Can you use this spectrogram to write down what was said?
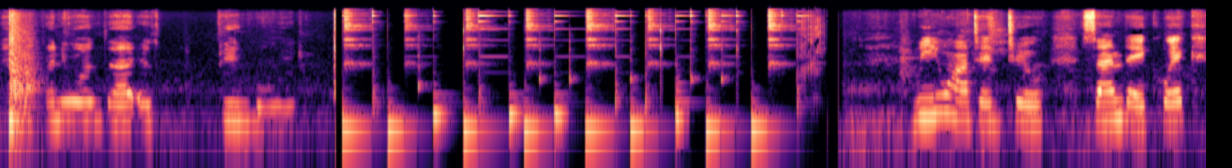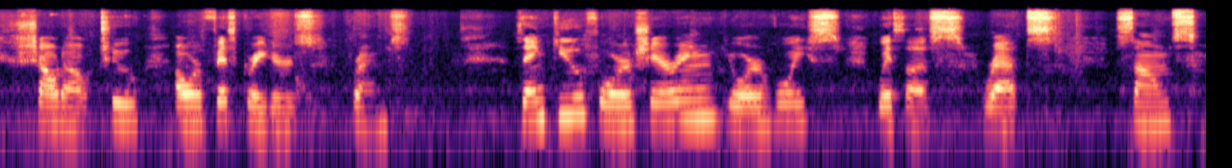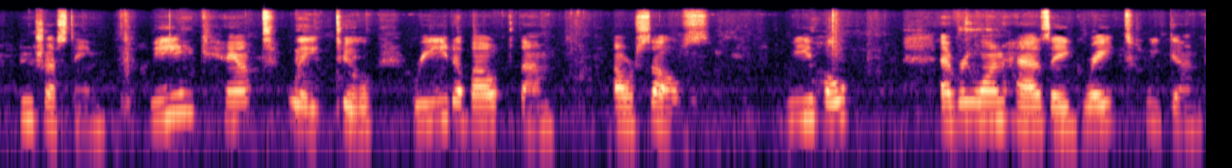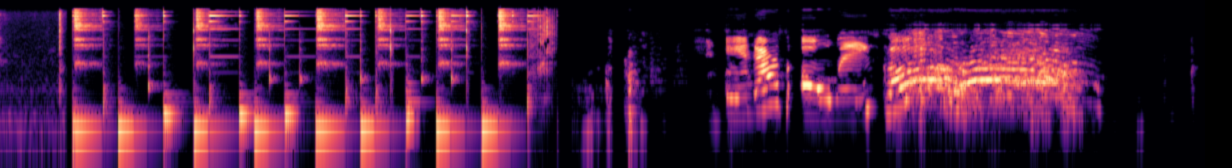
anyone that is being bullied. We wanted to send a quick shout out to our fifth graders friends. Thank you for sharing your voice with us. Rats sounds interesting. We can't wait to read about them ourselves. We hope everyone has a great weekend.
